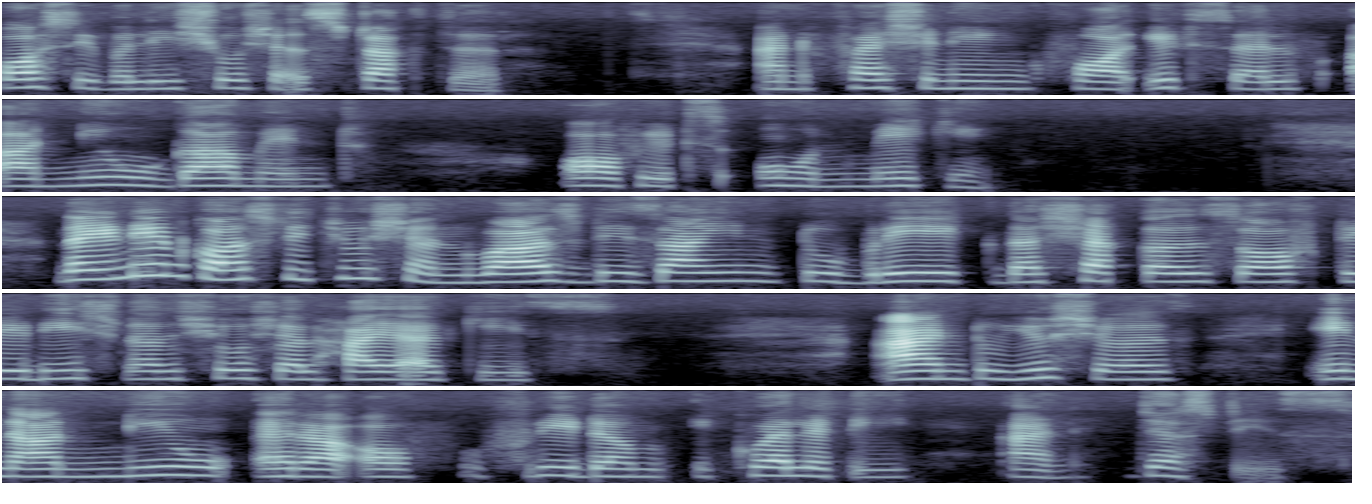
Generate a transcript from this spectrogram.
possibly social structure, and fashioning for itself a new government of its own making. The Indian constitution was designed to break the shackles of traditional social hierarchies and to usher in a new era of freedom, equality, and justice.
